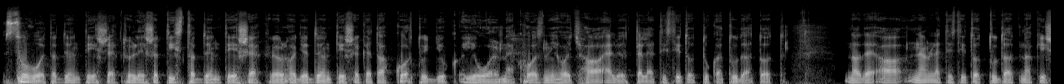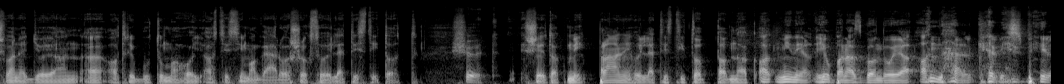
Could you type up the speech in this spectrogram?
Szó volt a döntésekről és a tiszta döntésekről, hogy a döntéseket akkor tudjuk jól meghozni, hogyha előtte letisztítottuk a tudatot. Na de a nem letisztított tudatnak is van egy olyan attribútuma, hogy azt hiszi magáról sokszor, hogy letisztított. Sőt. Sőt, még pláne, hogy letisztítottabbnak. Minél jobban azt gondolja, annál kevésbé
